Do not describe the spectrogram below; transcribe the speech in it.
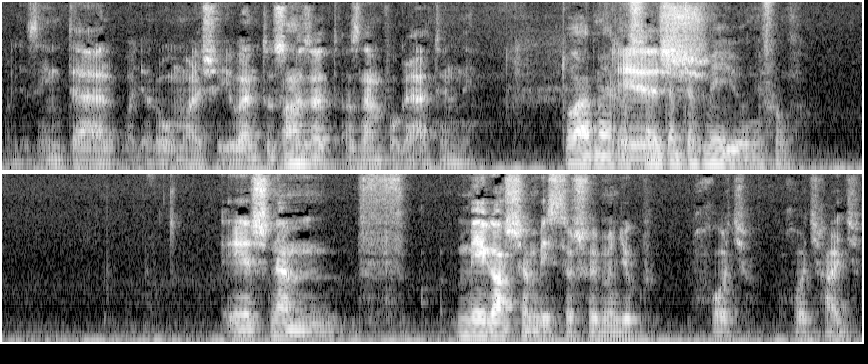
vagy az Inter, vagy a Róma és a Juventus uh-huh. között, az nem fog eltűnni. Tovább mert és... szerintem csak mélyülni fog és nem, még az sem biztos, hogy mondjuk, hogy, hogyha egy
